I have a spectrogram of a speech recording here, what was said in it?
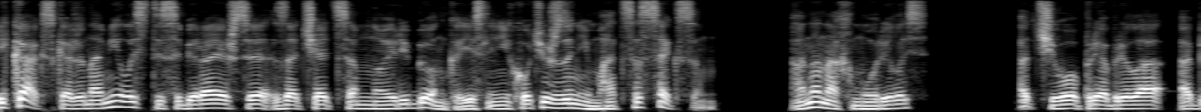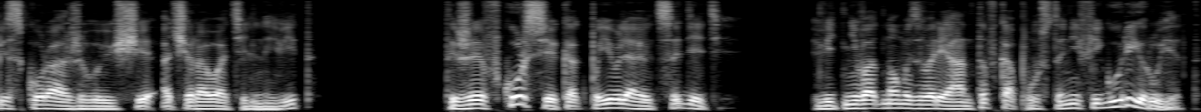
И как, скажи на милость, ты собираешься зачать со мной ребенка, если не хочешь заниматься сексом?» Она нахмурилась. отчего приобрела обескураживающий очаровательный вид? Ты же в курсе, как появляются дети? Ведь ни в одном из вариантов капуста не фигурирует.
